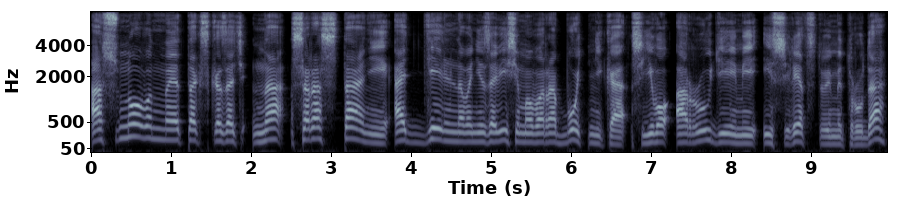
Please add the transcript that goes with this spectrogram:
основанная, так сказать, на срастании отдельного независимого работника с его орудиями и средствами труда,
